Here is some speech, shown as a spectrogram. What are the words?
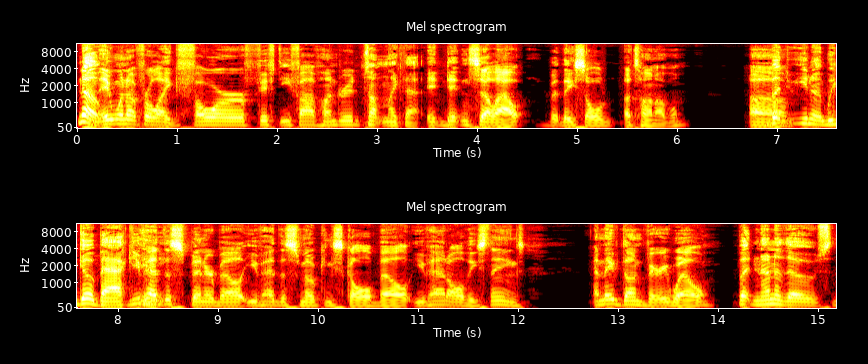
No, and it went up for like four fifty, five hundred. something like that. It didn't sell out, but they sold a ton of them. Um, but you know, we go back. you've and- had the spinner belt, you've had the smoking skull belt, you've had all these things, and they've done very well. But none of those. The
